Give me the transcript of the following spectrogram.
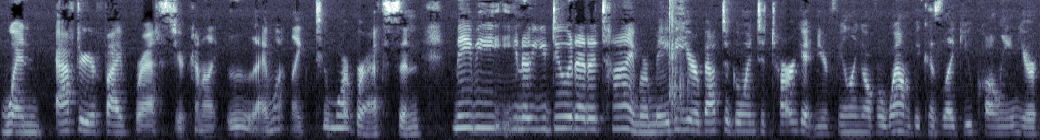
when after your five breaths, you're kind of like, ooh, I want like two more breaths. And maybe, you know, you do it at a time, or maybe you're about to go into Target and you're feeling overwhelmed because like you, Colleen, you're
